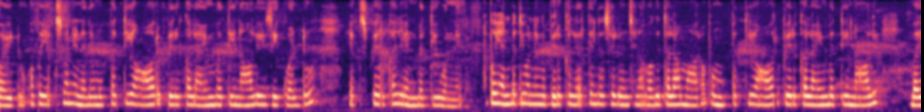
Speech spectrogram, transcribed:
Y two அப்போ எக்ஸ் ஒன் என்னது? முப்பத்தி ஆறு பெருக்கல் ஐம்பத்தி நாலு இஸ் ஈக்குவல் டு எக்ஸ் பெருக்கல் எண்பத்தி ஒன்று. அப்போ எண்பத்தி ஒன்று இங்கே பெருக்கல் இருக்குது இந்த சைடு வந்துச்சுன்னா வகுத்தலாக மாறும். அப்போ முப்பத்தி ஆறு பெருக்கல் ஐம்பத்தி நாலு பை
